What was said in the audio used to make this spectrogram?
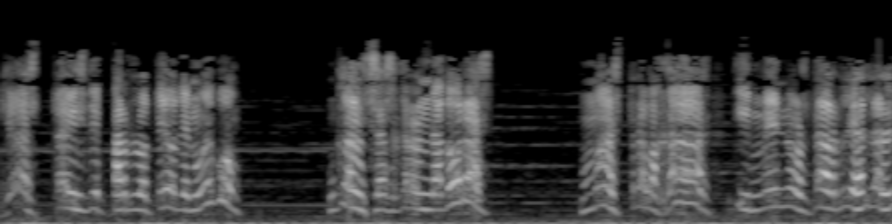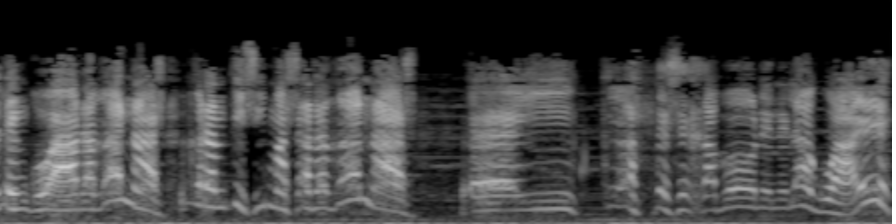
¿Ya estáis de parloteo de nuevo? ¿Gansas grandadoras? Más trabajar y menos darle a la lengua haraganas, grandísimas haraganas. Eh, ¿Y qué hace ese jabón en el agua, eh?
